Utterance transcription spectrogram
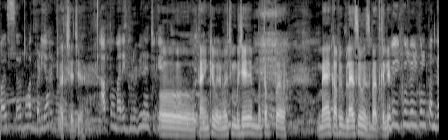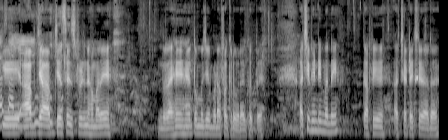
बस सर बहुत बढ़िया। अच्छा अच्छा। आप तो हमारे गुरु भी रह चुके हैं। ओह थैंक यू वेरी मच मुझे मतलब मैं काफ़ी ब्लेस हूँ इस बात के लिए बिल्कुल बिल्कुल कि साल आप जा आप जैसे स्टूडेंट हमारे रहे हैं तो मुझे बड़ा फ़ख्र हो रहा है खुद पे। अच्छी पेंटिंग बन रही है। काफ़ी अच्छा टेक्सचर आ रहा है।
